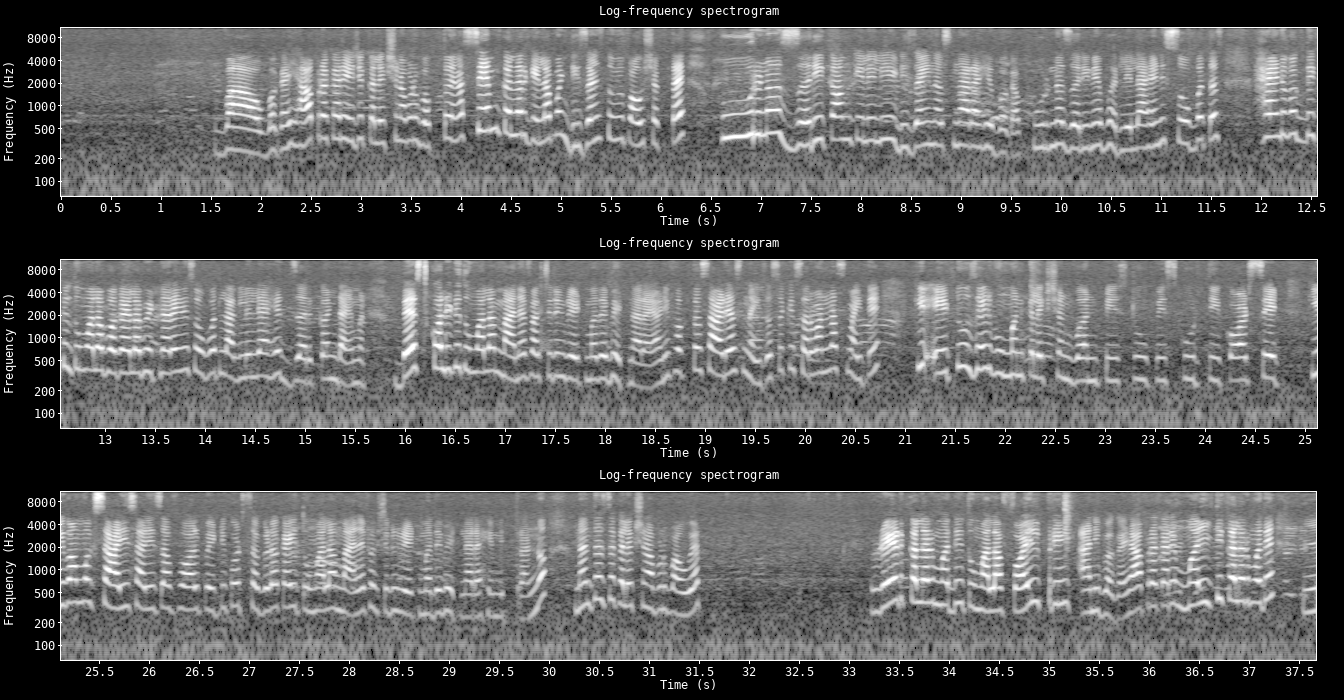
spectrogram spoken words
वाव बघा ह्या प्रकारे हे जे कलेक्शन आपण बघतोय ना सेम कलर गेला पण डिझाईन तुम्ही पाहू शकताय. पूर्ण जरी काम केलेली डिझाईन असणार आहे बघा पूर्ण जरीने भरलेलं आहे आणि सोबतच हँडवर्क देखील तुम्हाला बघायला भेटणार आहे आणि सोबत लागलेले आहेत जर्कन डायमंड बेस्ट क्वालिटी तुम्हाला मॅन्युफॅक्चरिंग रेटमध्ये भेटणार आहे. आणि फक्त साड्याच नाही जसं की सर्वांनाच माहिती आहे की A to Z woman collection one piece two piece kurti coat set किंवा मग साडी साडीचा फॉल पेटीकोट सगळं काही तुम्हाला मॅन्युफॅक्चरिंग रेटमध्ये भेटणार आहे मित्रांनो. नंतरचं कलेक्शन आपण पाहूया. पाहूयात रेड कलरमध्ये तुम्हाला फॉईल प्रिंट आणि बघा ह्या प्रकारे मल्टी कलरमध्ये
